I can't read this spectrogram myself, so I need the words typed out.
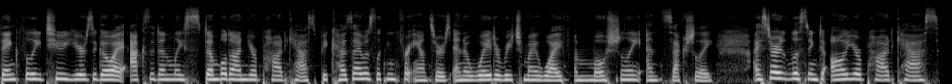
Thankfully, two years ago, I accidentally stumbled on your podcast because I was looking for answers and a way to reach my wife emotionally and sexually. I started listening to all your podcasts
